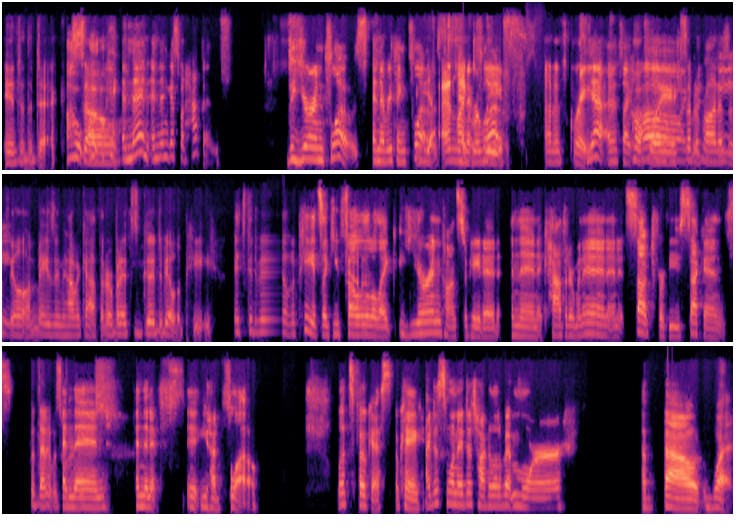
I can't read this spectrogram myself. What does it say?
into the dick. Oh, oh so oh, okay. And then and then guess what happens? The urine flows and everything flows. yeah, and like it relief. flows. And it's great. Yeah, and it's like Hopefully, oh, except it probably doesn't feel amazing to have a catheter, but it's good to be able to pee. it's good to be able to pee. It's like you felt Yeah. a little like urine constipated, and then a catheter went in and it sucked for a few seconds, But then it was and great. then and then it, it you had flow. Let's focus. Okay, I just wanted to talk a little bit more about what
